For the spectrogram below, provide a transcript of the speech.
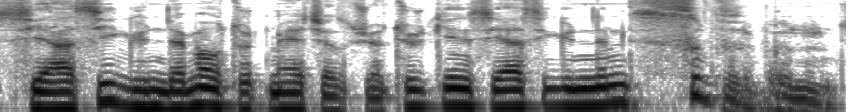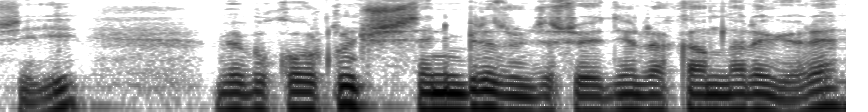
siyasi gündeme oturtmaya çalışıyor. Türkiye'nin siyasi gündeminde sıfır, sıfır bunun şeyi. Ve bu korkunç senin biraz önce söylediğin rakamlara göre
